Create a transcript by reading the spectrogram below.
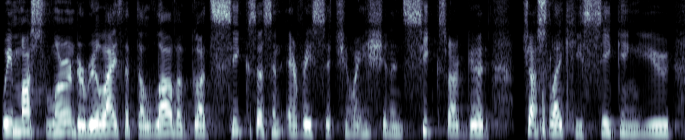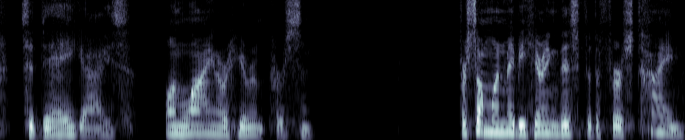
We must learn to realize that the love of God seeks us in every situation and seeks our good, just like He's seeking you today, guys, online or here in person. For someone maybe hearing this for the first time,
